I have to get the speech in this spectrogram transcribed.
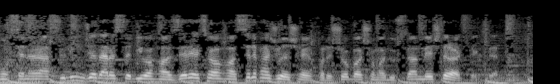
محسن رسولی اینجا در استودیو حاضره تا حاصل پژوهش های خودش رو با شما دوستان به اشتراک بگذاره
